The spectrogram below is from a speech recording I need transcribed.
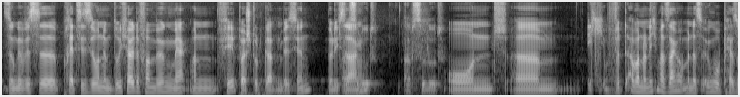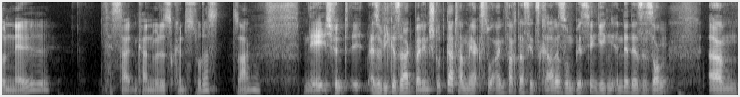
so eine gewisse Präzision im Durchhaltevermögen merkt man, fehlt bei Stuttgart ein bisschen, würde ich sagen. Absolut. Absolut. Und ähm, ich würde aber noch nicht mal sagen, ob man das irgendwo personell festhalten kann. Würdest, könntest du das sagen? Nee, ich finde, also wie gesagt, bei den Stuttgartern merkst du einfach, dass jetzt gerade so ein bisschen gegen Ende der Saison, ähm,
